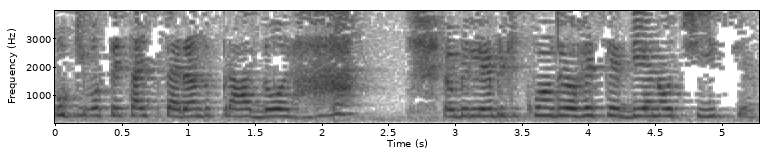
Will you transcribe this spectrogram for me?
O que você está esperando para adorar? Eu me lembro que quando eu recebi a notícia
